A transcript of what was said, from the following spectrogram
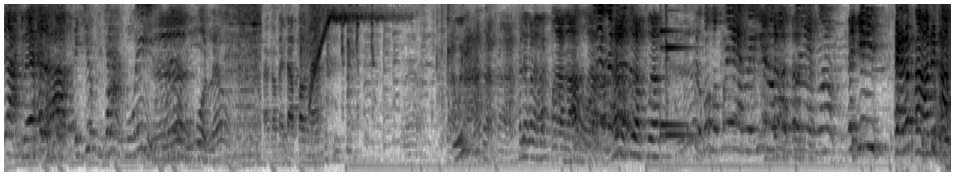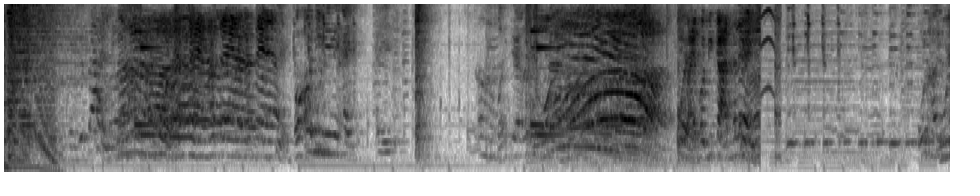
อยากแล้ว ไอ้เชี่ยมันยากนุ้ยเออ ผมหมดแล้วอะต่อไปตาป้องนะ อุ้ยขาสลับขาเขาเรียกว่าอะไรวะเปลือกครับเออเปลือกเปลือกเดี๋ยวพวกผมแม่งเลยเนี่ยเราบอกแม่งว่าไอ้ที่นี่แพ้แล้วผ่านเลยค่ะได้อยู่นะแล้วแต่แล้วแต่แล้วแต่โอ้นี่นี่นี่ไอไอเหมือนแกโอ้ยสายคนพิการเขาเลยอุ้ย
